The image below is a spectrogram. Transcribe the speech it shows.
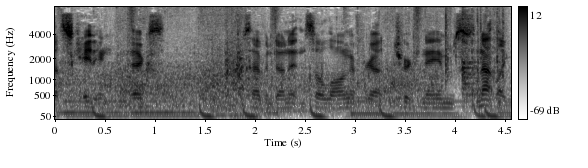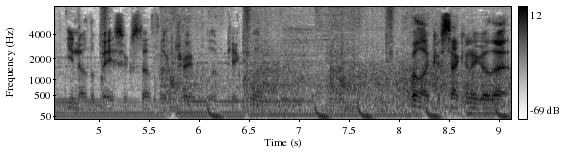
About skating X. Just haven't done it in so long. I forgot trick names. Not like you know the basic stuff like tray flip, kick flip. But like a second ago, that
